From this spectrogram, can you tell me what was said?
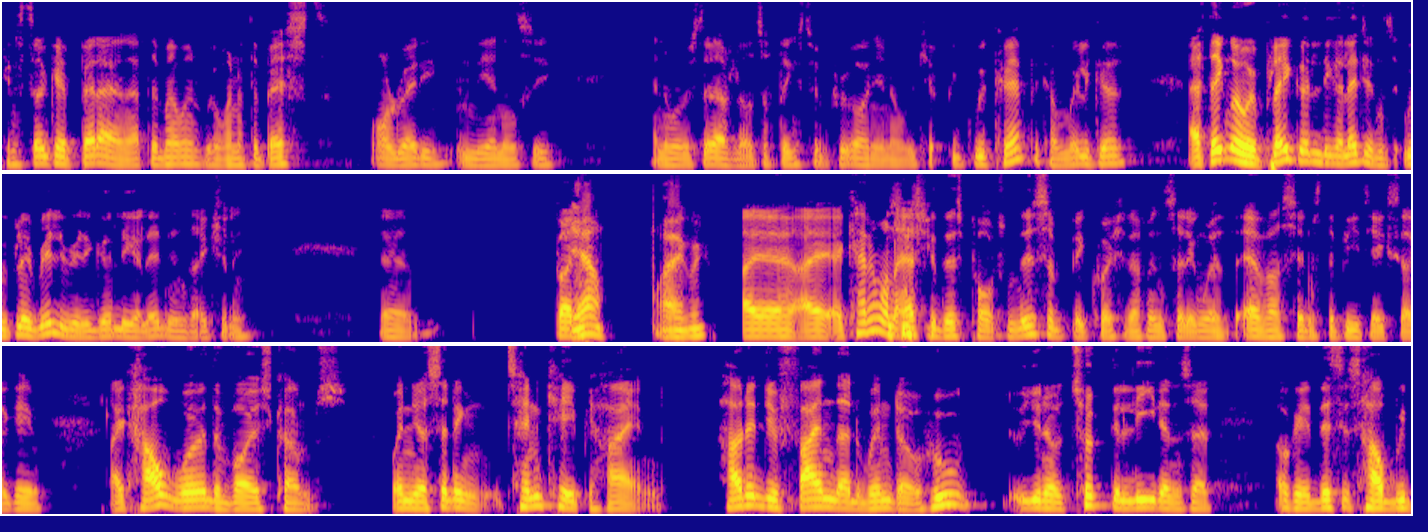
can still get better, and at the moment we're one of the best already in the NLC. And we still have loads of things to improve on, you know, we can we, we can become really good. I think when we play good League of Legends, we play really really good League of Legends actually. Um, but yeah, I agree. I uh, I, I kind of want to ask you this, Paul. And this is a big question I've been sitting with ever since the BTXL game. Like, how were the voice comms when you're sitting 10k behind? How did you find that window? Who you know took the lead and said, "Okay, this is how we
